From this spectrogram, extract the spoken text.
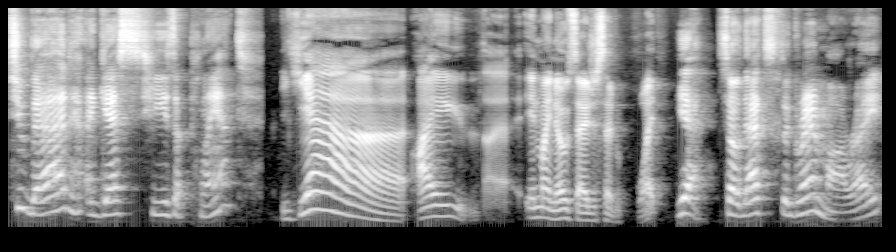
too bad i guess he's a plant Yeah, I uh, in my notes I just said what? Yeah, so that's the grandma, right?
